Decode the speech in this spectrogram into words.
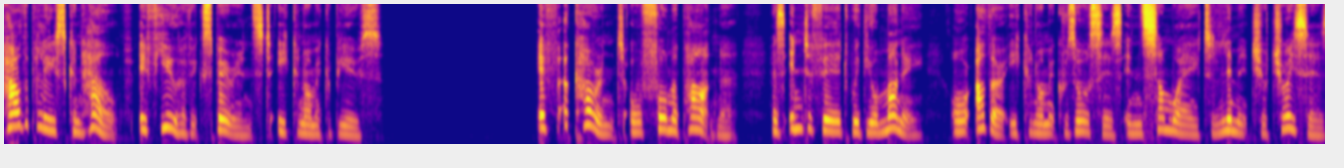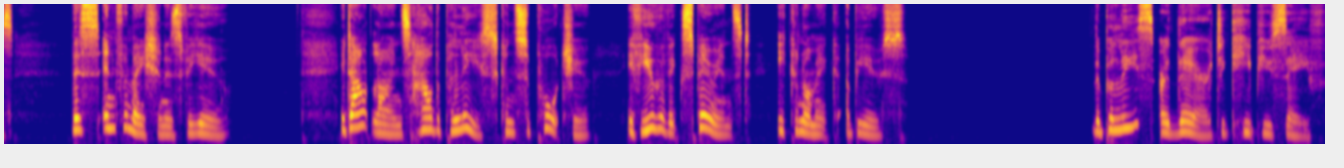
How the police can help if you have experienced economic abuse. If a current or former partner has interfered with your money or other economic resources in some way to limit your choices, this information is for you. It outlines how the police can support you if you have experienced economic abuse. The police are there to keep you safe.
